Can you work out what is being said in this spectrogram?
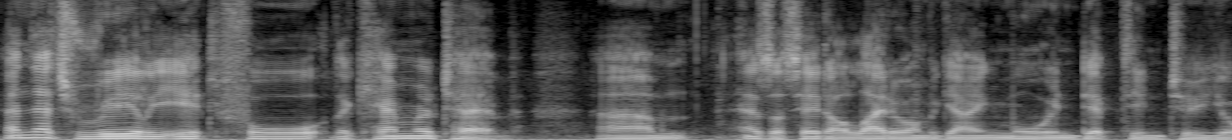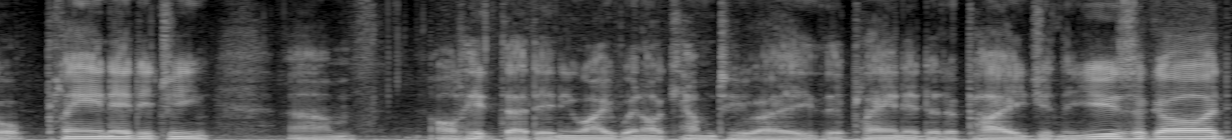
And that's really it for the camera tab. Um, as I said I'll later on be going more in depth into your plan editing. Um, I'll hit that anyway when I come to a the plan editor page in the user guide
